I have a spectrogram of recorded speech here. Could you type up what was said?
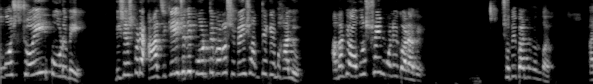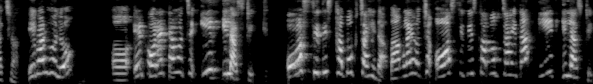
অবশ্যই পড়বে। বিশেষ করে আজকেই যদি পড়তে পারো, সেটাই সব থেকে ভালো। আমাকে অবশ্যই মনে করাবে। ছবি পাঠানো কর আচ্ছা এবার হলো এর পরেরটা হচ্ছে ইন ইলাস্টিক। অস্থিতিস্থাপক চাহিদা। বাংলায় হচ্ছে অস্থিতিস্থাপক চাহিদা ইন ইলাস্টিক।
